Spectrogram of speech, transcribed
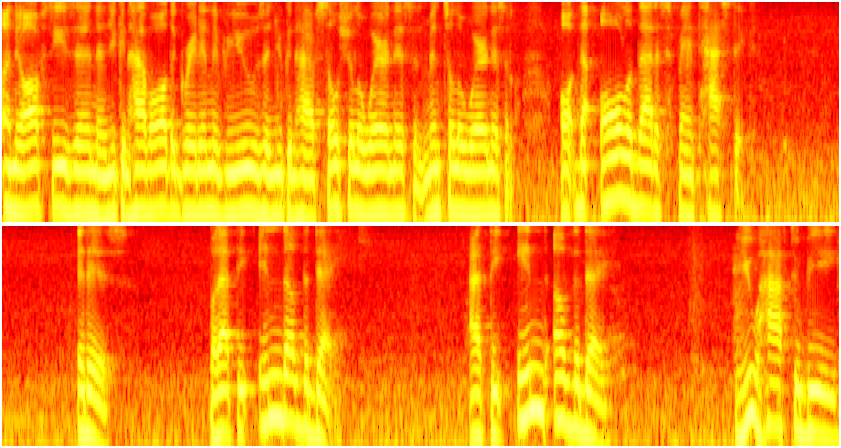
in the off season, and you can have all the great interviews, and you can have social awareness and mental awareness, and all that. All of that is fantastic. It is, but at the end of the day, at the end of the day, you have to be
